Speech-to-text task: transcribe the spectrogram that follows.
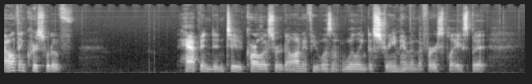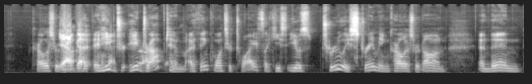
I don't think Chris would have happened into Carlos Rodon if he wasn't willing to stream him in the first place. But Carlos Rodon, Yeah, got- and he he dropped dropped him I think once or twice. Like he he was truly streaming Carlos Rodon, and then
